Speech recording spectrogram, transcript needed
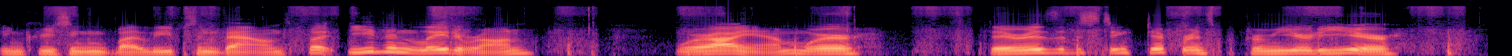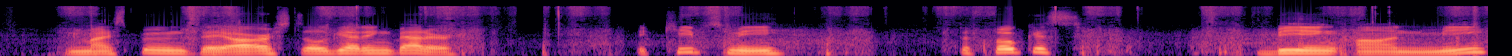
increasing by leaps and bounds, but even later on, where I am, where there is a distinct difference from year to year in my spoons, they are still getting better. It keeps me, the focus being on me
